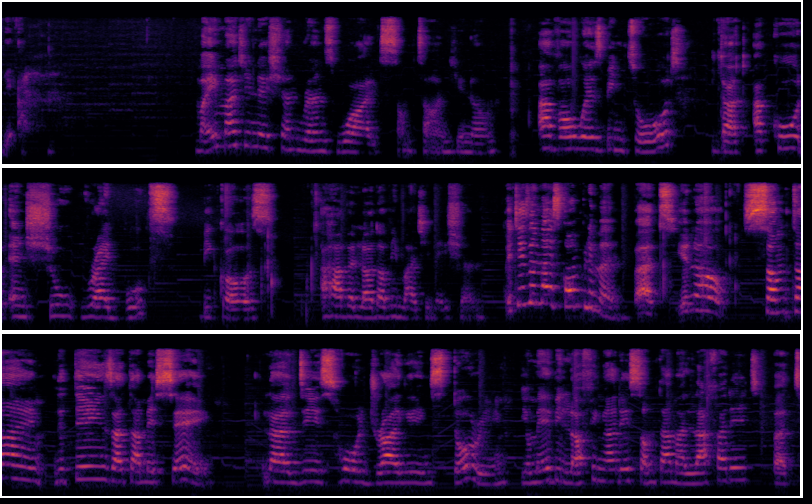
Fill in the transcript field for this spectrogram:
yeah. My imagination runs wild sometimes, you know. I've always been told that I could and should write books because I have a lot of imagination. It is a nice compliment, but you know, sometimes the things that I may say, like this whole dragging story, you may be laughing at it, sometimes I laugh at it, but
